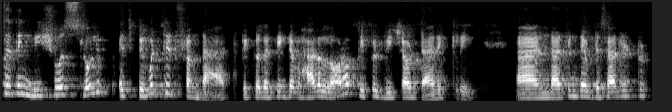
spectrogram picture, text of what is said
I think Meesho has slowly it's pivoted from that because I think they've had a lot of people reach out directly, and I think they've decided to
